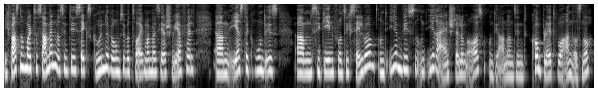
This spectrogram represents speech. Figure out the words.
Ich fasse nochmal zusammen. Was sind die sechs Gründe, warum es überzeugen manchmal sehr schwer fällt? Ähm, erster Grund ist, ähm, sie gehen von sich selber und ihrem Wissen und ihrer Einstellung aus und die anderen sind komplett woanders noch.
